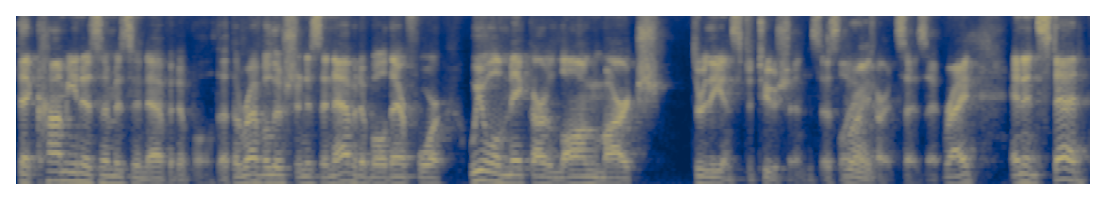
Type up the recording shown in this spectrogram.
that communism is inevitable, that the revolution is inevitable, therefore we will make our long march through the institutions, as Right. Lyotard says it, right? And instead,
